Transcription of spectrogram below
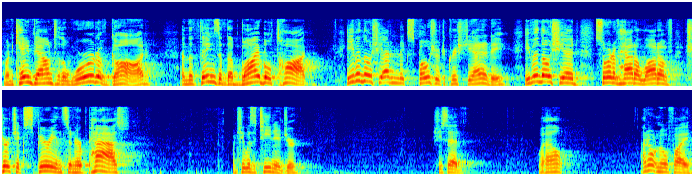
when it came down to the Word of God and the things that the Bible taught, even though she had an exposure to Christianity, even though she had sort of had a lot of church experience in her past, when she was a teenager, she said, Well, I don't know if I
